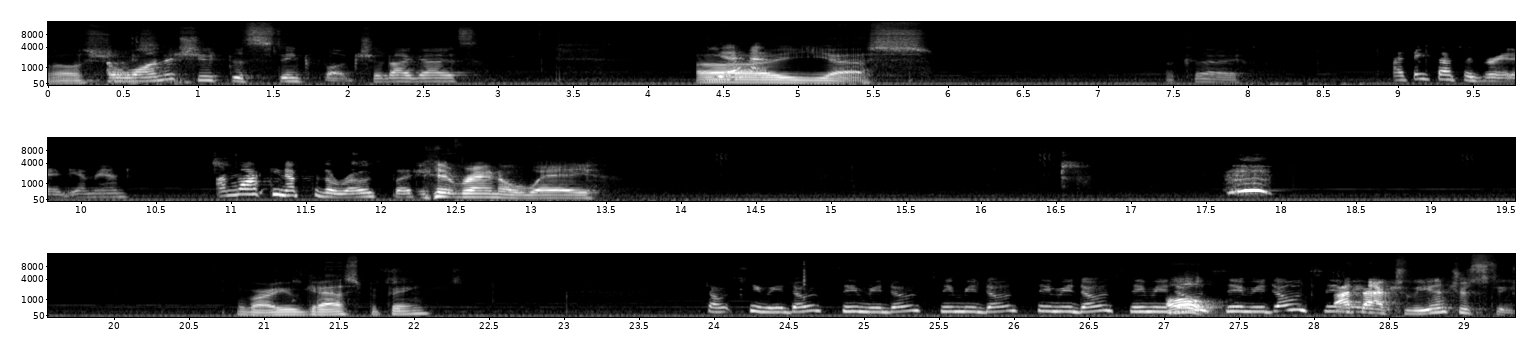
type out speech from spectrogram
Well, I should want to shoot the stink bug. Should I, guys? Uh, Yeah. yes. Okay. I think that's a great idea, man. I'm walking up to the rose bush. It ran away. Why are you gasping? Don't see me, don't see me, don't see me, don't see me, don't see me, Oh, don't see me, don't see me. That's actually interesting.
